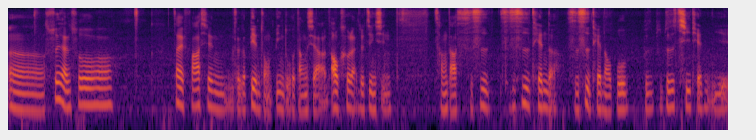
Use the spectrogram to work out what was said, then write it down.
呃，虽然说在发现这个变种病毒的当下，奥克兰就进行长达十四十四天的十四天哦，不不是不是七天，也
